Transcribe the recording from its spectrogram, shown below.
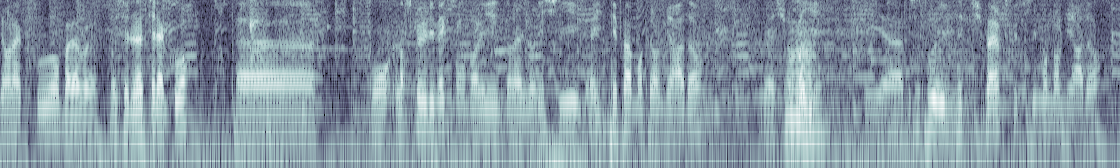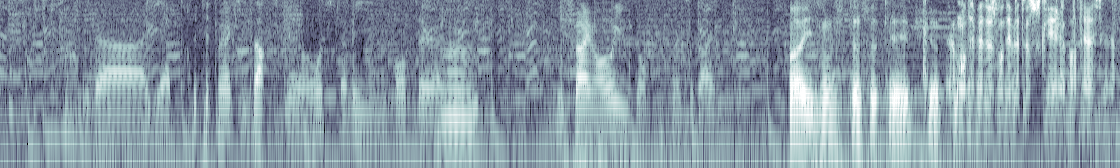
Dans la cour, bah là voilà. Là, c'est- la cour. Euh, bon, lorsque les mecs sont dans, les, dans la zone ici, n'hésitez pas à monter dans le mirador et à surveiller. Et euh, mais surtout évitez de supérieur parce que s'ils montent dans le mirador, et bah, il y a peut-être moyen qu'ils se barrent parce que en gros si jamais ils montent euh, assez Ouais. vite, une fois arrivés en haut ils ont moyen de se barrer. Ouais, ils ont juste à sauter et puis Euh, après. montez pas tous, montez pas tous, parce que la porte est restée ouverte.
